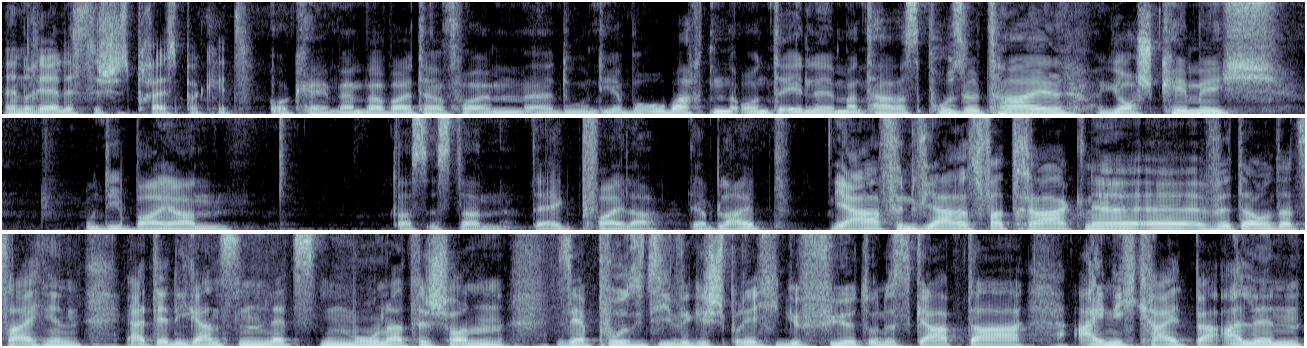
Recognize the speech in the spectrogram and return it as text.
ein realistisches Preispaket. Okay, wenn wir weiter vor allem äh, du und ihr beobachten und elementares Puzzleteil, Josh Kimmich und die Bayern das ist dann der Eckpfeiler, der bleibt. Ja, Fünfjahresvertrag ne, äh, wird er unterzeichnen. Er hat ja die ganzen letzten Monate schon sehr positive Gespräche geführt und es gab da Einigkeit bei allen,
